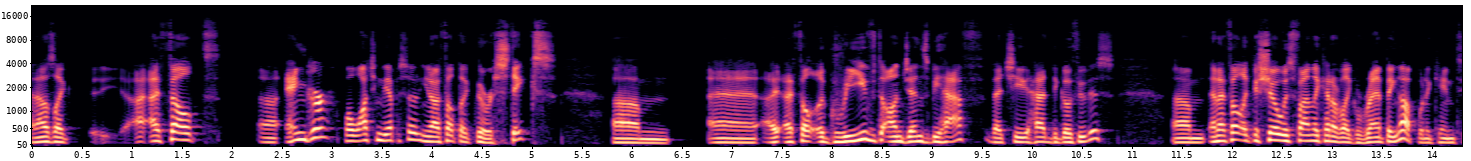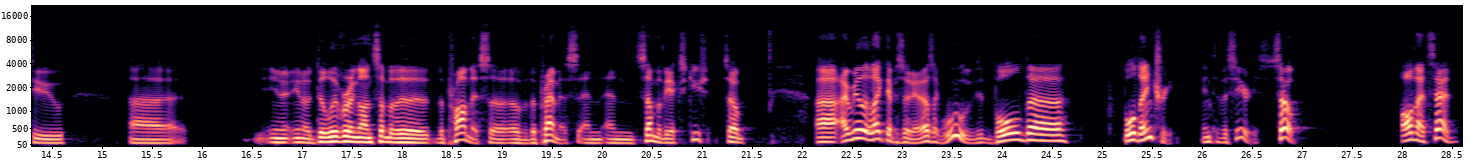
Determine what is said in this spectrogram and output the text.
And I was like, I, I felt uh, anger while watching the episode. You know, I felt like there were stakes. Um, and I, I felt aggrieved on Jen's behalf that she had to go through this. Um, and I felt like the show was finally kind of like ramping up when it came to, uh, you know, you know, delivering on some of the the promise of, the premise and and some of the execution. So uh, I really liked episode eight. I was like, "Woo, bold, uh, bold entry into the series." So all that said,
